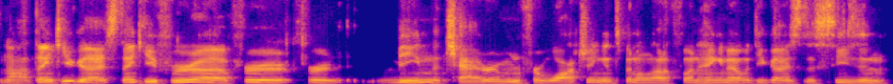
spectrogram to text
nah, thank you guys. Thank you for uh, for for being in the chat room and for watching. It's been a lot of fun hanging out with you guys this season.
